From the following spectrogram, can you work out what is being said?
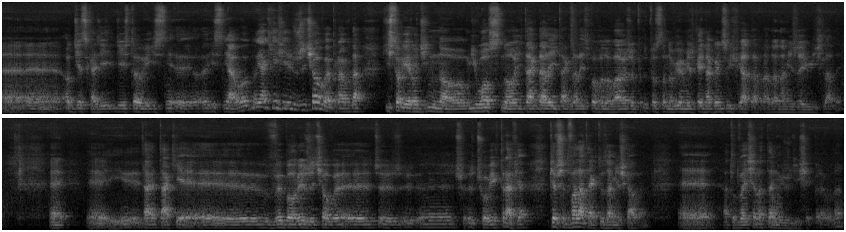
E, od dziecka gdzieś, gdzieś to istnie, e, istniało. No jakieś życiowe, prawda? Historie rodzinno, miłosno i tak dalej, i tak dalej spowodowały, że postanowiłem mieszkać na końcu świata, prawda? Na Mierzei Wiślanej. E, e, ta, takie e, wybory życiowe e, e, człowiek trafia. Pierwsze dwa lata, jak tu zamieszkałem, e, a to 20 lat temu już dzisiaj, prawda?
